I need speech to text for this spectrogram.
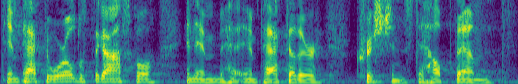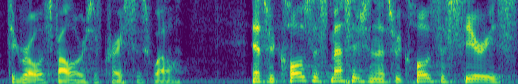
to impact the world with the gospel and Im- impact other Christians to help them to grow as followers of Christ as well. As we close this message and as we close this series,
